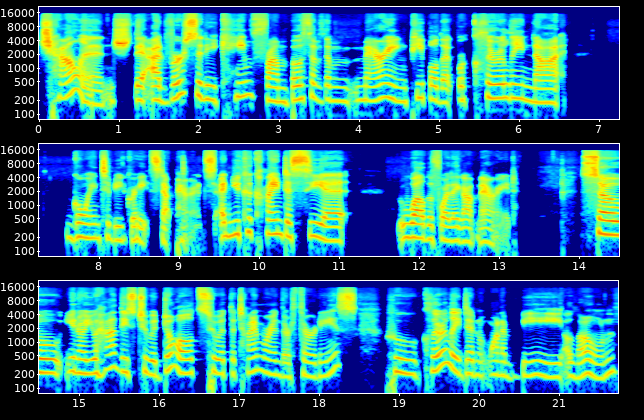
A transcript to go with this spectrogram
challenge, the adversity came from both of them marrying people that were clearly not going to be great step parents. And you could kind of see it well before they got married. So, you know, you had these two adults who at the time were in their 30s who clearly didn't want to be alone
